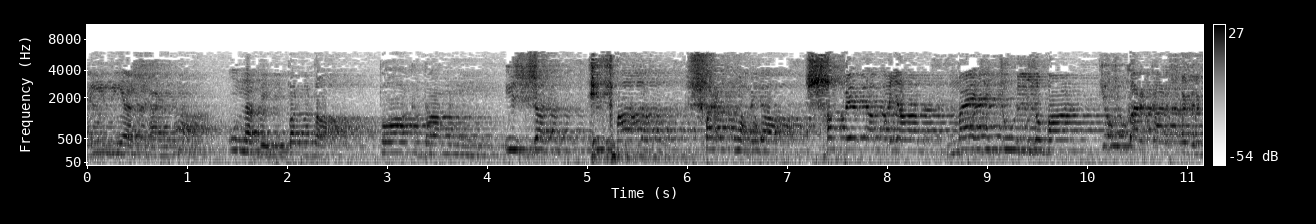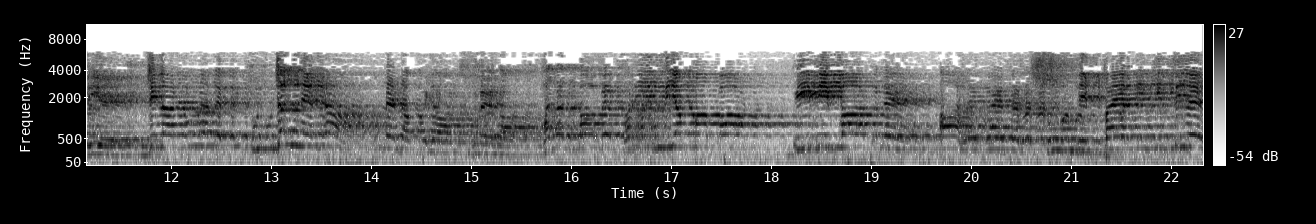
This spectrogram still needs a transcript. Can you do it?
بیویاں سن انہاں دی پردہ پاک دامنی عزت حفاظت شرم حیا شبے کا بیان۔ میں ہی چوڑی زبان کیوں کر کر سکتی ہے؟ جنہوں نے انہوں نے پچھو چلنے نا انہیں دا بیان سنے گا۔ حضرت بابے فرید دی اما پاک بی بی پاک نے آہے گئے تھے رسول دی پیروی کی ہے۔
